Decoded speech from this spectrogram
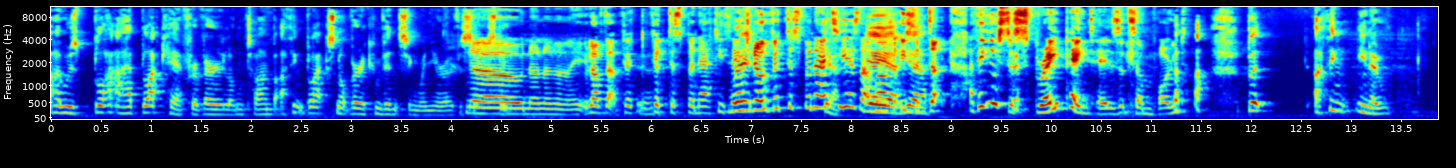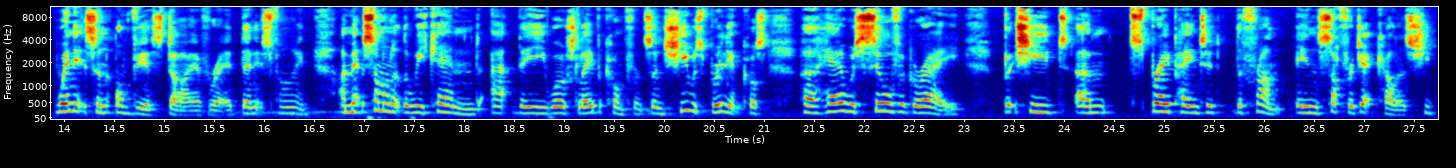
I was black. I had black hair for a very long time, but I think black's not very convincing when you're over sixty. no, no, no, no, no. You love that Vic- Victor Spinetti thing. Right. Do you know who Victor Spinetti Yeah. is? That Yeah, yeah, used yeah. to I think he used to spray paint his at some point. But I think, you know, when it's an obvious dye of red, then it's fine. I met someone at the weekend at the Welsh Labour Conference, and she was brilliant because her hair was silver grey, but she'd um, spray painted the front in suffragette colours. She'd,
